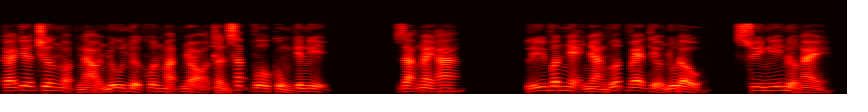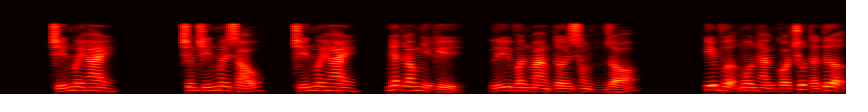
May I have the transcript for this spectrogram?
cái tia trương ngọt ngào nhu nhược khuôn mặt nhỏ thần sắc vô cùng kiên nghị. Dạng này a. Lý vân nhẹ nhàng nuốt ve tiểu nhu đầu, suy nghĩ nửa ngày. Chín mươi hai. Chương chín mươi sáu, chín mươi hai, nhất long nhị kỳ, lý vân mang tới sóng gió kim vượng môn hắn có chút ấn tượng,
